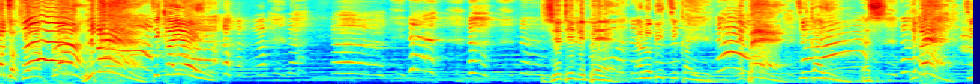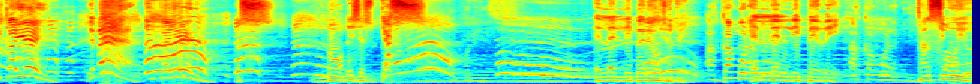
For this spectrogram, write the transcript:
moto. Je l'enflamme libère. Tika ye. Je dis libère. Nalobi tika ye. Libère. Tika ye. Yes. Libère. Tika ye. Libère. Tika ye nom de Jésus. Yes! Elle est libérée aujourd'hui. Elle est libérée. Tension oyo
